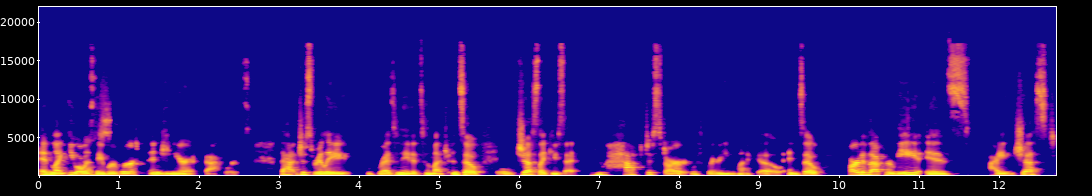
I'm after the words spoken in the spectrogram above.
And like you always yes. say, reverse engineer it backwards. That just really resonated so much. And so, just like you said, you have to start with where you want to go. And so, part of that for me is I just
